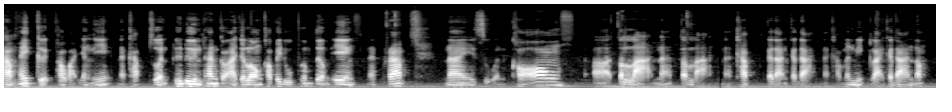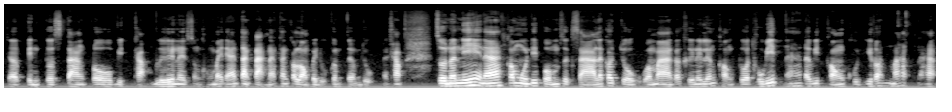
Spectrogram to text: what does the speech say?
ทำให้เกิดภาวะอย่างนี้นะครับ ส่วนอื่นๆท่านก็อาจจะลองเข้าไปดูเพิ่มเติมเองนะครับ ในส่วนของ ตลาดนะตลาดนะครับกระดานกระดาษนะครับมันมีหลายกระดานเนาะจะเป็นตัวสตางโปรบิตคับหรือในส่วนของไบแดนต่างๆนะท่านก็ลองไปดูเพิ่มเติมดูนะครับส่วนวันนี้นะข้อมูลที่ผมศึกษาแล้วก็โจหัวมาก็คือในเรื่องของตัวทวิตนะฮะทวิตของคุณอีรอนมาร์กนะฮะ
